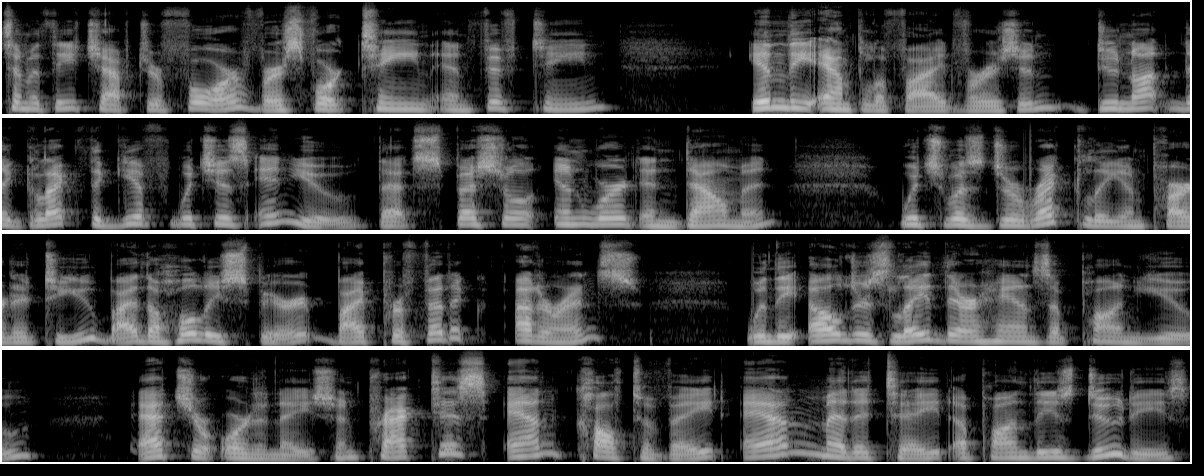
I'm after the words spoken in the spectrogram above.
Timothy chapter 4, verse 14 and 15 in the Amplified Version, do not neglect the gift which is in you, that special inward endowment, which was directly imparted to you by the Holy Spirit by prophetic utterance when the elders laid their hands upon you at your ordination. Practice and cultivate and meditate upon these duties.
